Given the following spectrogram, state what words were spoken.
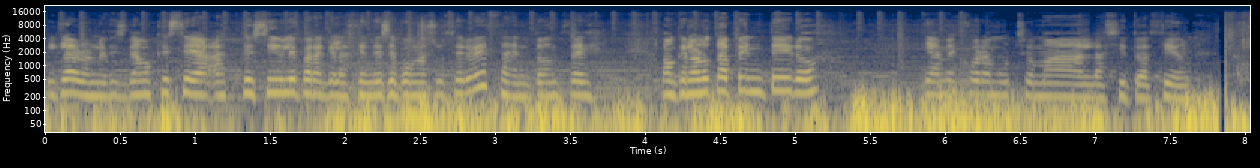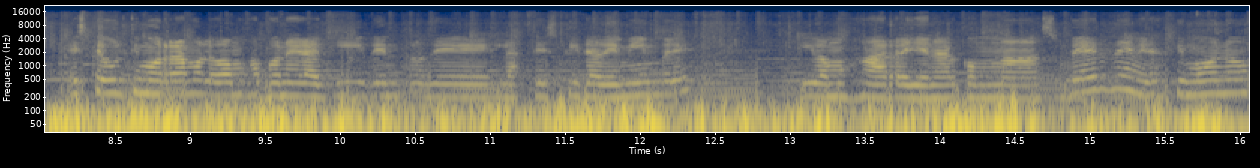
Y claro, necesitamos que sea accesible para que la gente se ponga su cerveza. Entonces, aunque no lo tape entero, ya mejora mucho más la situación. Este último ramo lo vamos a poner aquí dentro de la cestita de mimbre y vamos a rellenar con más verde. Mirad qué mono.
